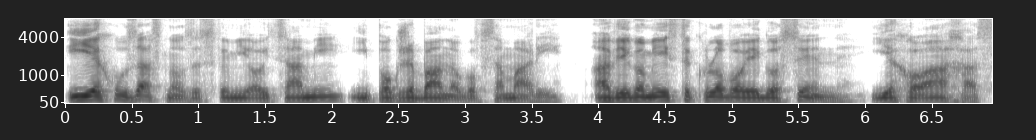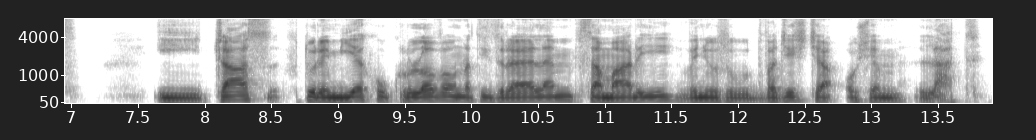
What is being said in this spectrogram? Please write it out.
I Jehu zasnął ze swymi ojcami i pogrzebano go w Samarii. A w jego miejsce królował jego syn, Jehoachaz. I czas, w którym Jehu królował nad Izraelem w Samarii, wyniósł 28 lat.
